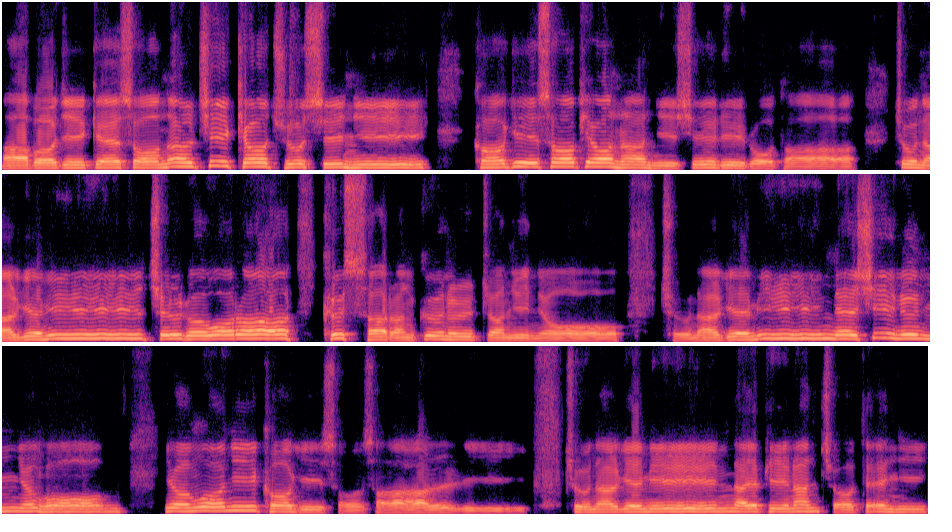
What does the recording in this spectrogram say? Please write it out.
아버지께서 날 지켜주시니 거기서 편안이시리로다. 주 날개 및 즐거워라. 그 사랑 끈을 짜니뇨. 주 날개 밑 내쉬는 영혼. 영원히 거기서 살리. 주 날개 밑 나의 피난처 되니.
